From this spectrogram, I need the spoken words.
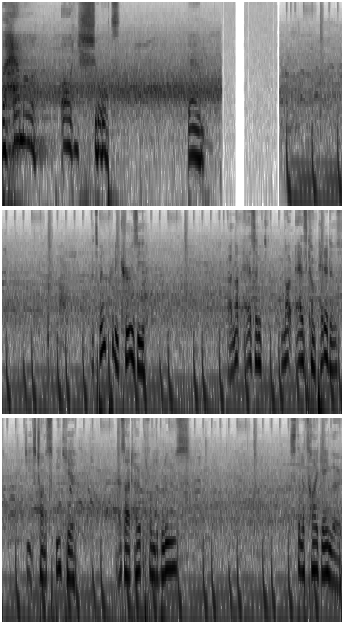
The hammer. Oh, he's short. Damn. It's been pretty cruisy. Uh, not as not as competitive. Geez, trying to speak here. As I'd hoped from the Blues. Still a tight game though.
